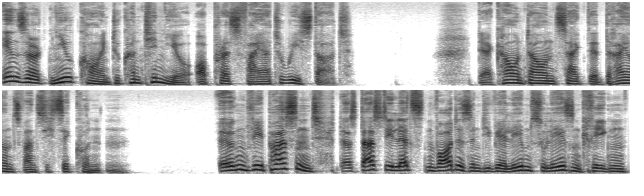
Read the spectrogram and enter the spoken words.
Insert new coin to continue or press fire to restart. Der Countdown zeigte 23 Sekunden. Irgendwie passend, dass das die letzten Worte sind, die wir leben zu lesen kriegen,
